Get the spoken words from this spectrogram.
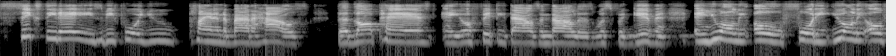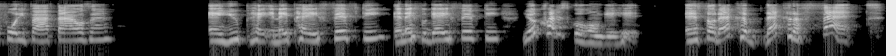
60 days before you planning to buy the house, the law passed and your fifty thousand dollars was forgiven, and you only owe forty, you only owe forty five thousand, and you pay, and they pay fifty, and they forgave fifty, your credit score gonna get hit, and so that could that could affect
